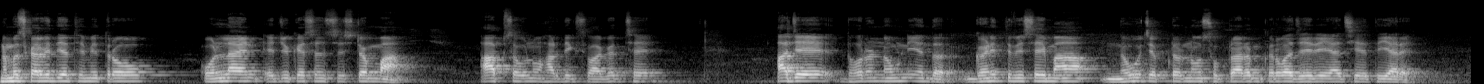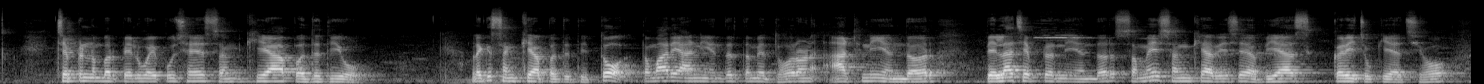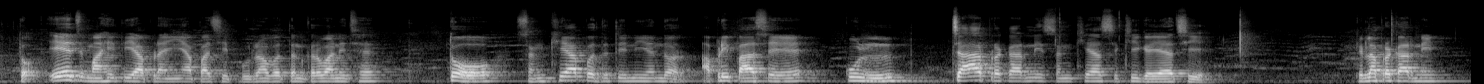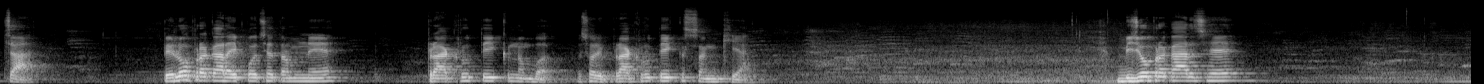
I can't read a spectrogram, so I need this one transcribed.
નમસ્કાર વિદ્યાર્થી મિત્રો. ઓનલાઈન એજ્યુકેશન સિસ્ટમમાં આપ સૌનું હાર્દિક સ્વાગત છે. આજે ધોરણ નવની અંદર ગણિત વિષયમાં નવું ચેપ્ટરનો શુભારંભ કરવા જઈ રહ્યા છીએ ત્યારે. ચેપ્ટર નંબર પહેલું આપ્યું છે, સંખ્યા પદ્ધતિઓ. એટલે કે સંખ્યા પદ્ધતિ. તો તમારે આની અંદર તમે ધોરણ આઠની અંદર, પહેલા ચેપ્ટરની અંદર સમય સંખ્યા વિશે અભ્યાસ કરી ચૂક્યા છો. તો એ જ માહિતી આપણે અહીંયા પાછી પુનરાવર્તન કરવાની છે. તો સંખ્યા પદ્ધતિની અંદર આપણી પાસે કુલ ચાર પ્રકારની સંખ્યા શીખી ગયા છીએ. કેટલા પ્રકારની? ચાર. પહેલો પ્રકાર આપ્યો છે તમને પ્રાકૃતિક નંબર સોરી પ્રાકૃતિક સંખ્યા. બીજો પ્રકાર છે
